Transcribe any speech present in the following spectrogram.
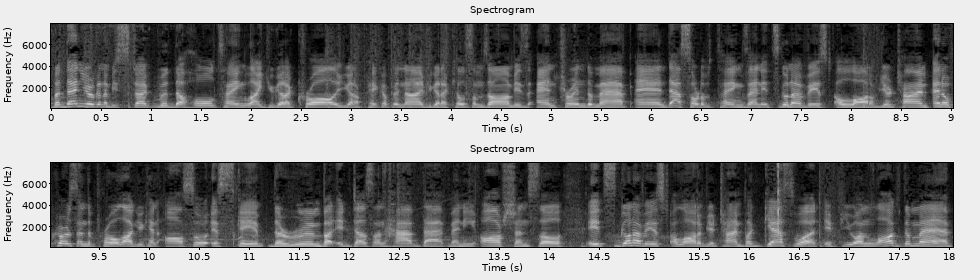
but then you're gonna be stuck with the whole thing, like you gotta crawl, you gotta pick up a knife, you gotta kill some zombies, enter in the map, and that sort of things, and it's gonna waste a lot of your time. And of course in the prologue you can also escape the room, but it doesn't have that many options, so it's gonna waste a lot of your time. But guess what? If you unlock the map,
